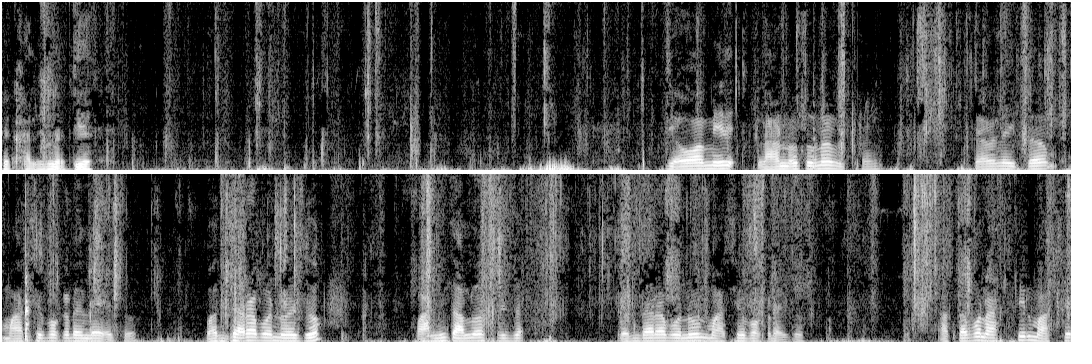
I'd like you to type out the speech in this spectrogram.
हे खाली नदी आहे. जेव्हा आम्ही लहान होतो ना मित्र त्यावेळेला इथं मासे पकडायला यायचो. बंधारा बनवायचो. पाणी चालू असायचं बंधारा बनवून मासे पकडायचो. आता पण असतील मासे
